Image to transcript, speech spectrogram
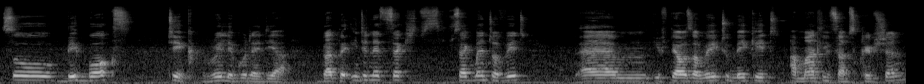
So big box, tick, really good idea. But the internet sec- segment of it, um, if there was a way to make it a monthly subscription,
